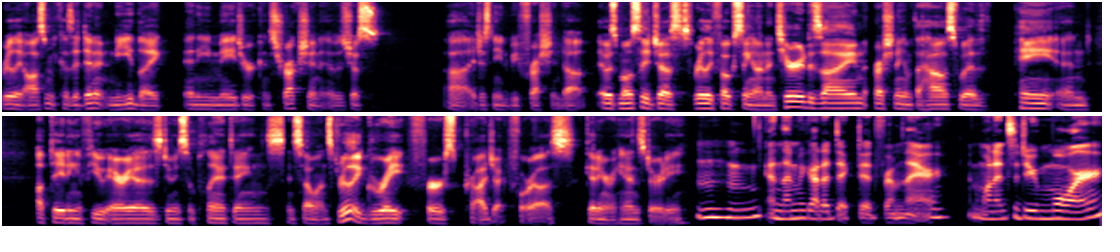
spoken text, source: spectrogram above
really awesome because it didn't need like any major construction. It was just uh, it just needed to be freshened up. It was mostly just really focusing on interior design, freshening up the house with paint and updating a few areas, doing some plantings, and so on. It's really a great first project for us, getting our hands dirty. hmm And then we got addicted from there and wanted to do more.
